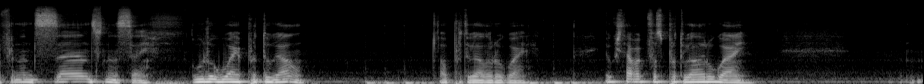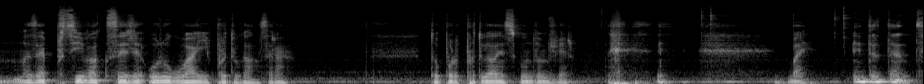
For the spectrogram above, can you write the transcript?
Fernando Santos, não sei. Uruguai e Portugal. Ou Portugal-Uruguai. Eu gostava que fosse Portugal-Uruguai. Mas é possível que seja Uruguai e Portugal, será? Estou a pôr Portugal em segundo, vamos ver. Bem, entretanto,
